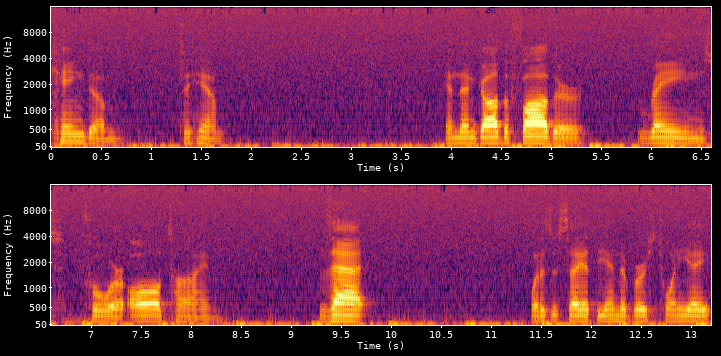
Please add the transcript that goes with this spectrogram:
kingdom to him. And then God the Father reigns for all time that, what does it say at the end of verse 28?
